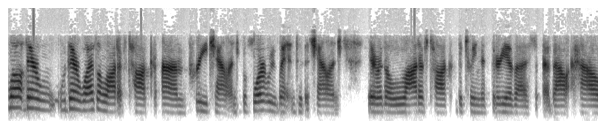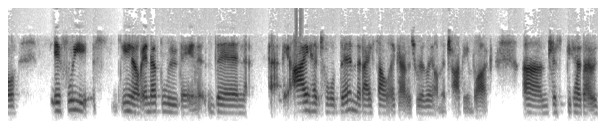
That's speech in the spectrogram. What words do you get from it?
Well, there there was a lot of talk um, pre-challenge before we went into the challenge there was a lot of talk between the three of us about how if we, you know, end up losing, then I had told them that I felt like I was really on the chopping block, um, just because I was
